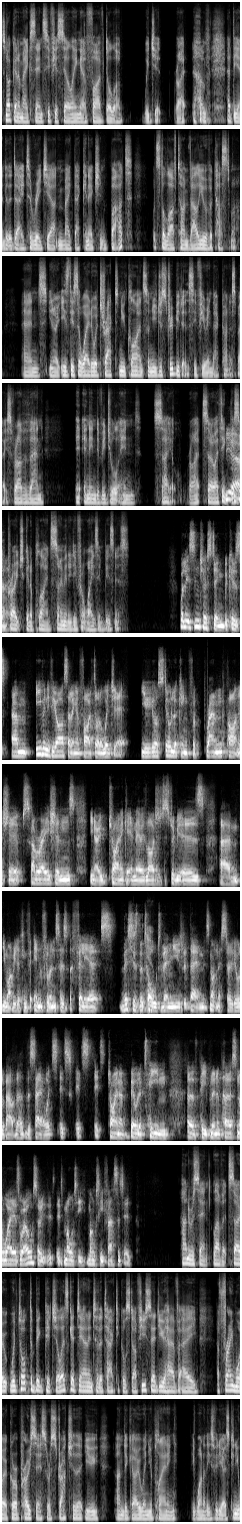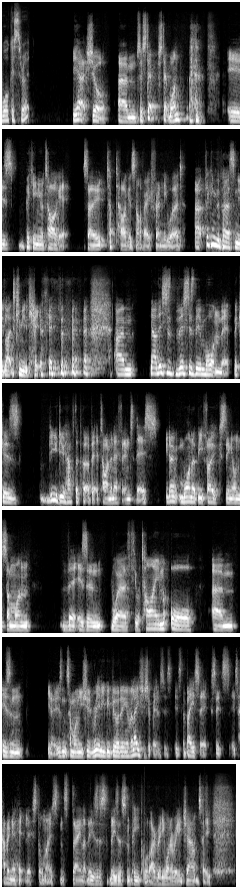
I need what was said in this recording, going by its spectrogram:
it's not going to make sense if you're selling a $5 widget, right? Um, at the end of the day to reach out and make that connection. But what's the lifetime value of a customer? And, you know, is this a way to attract new clients or new distributors if you're in that kind of space rather than an individual end sale, right? So I think yeah. this approach can apply in so many different ways in business. Well, it's interesting because um, even if you are selling a $5 widget, you're still looking for brand partnerships, collaborations, you know, trying to get in there with larger distributors. Um, you might be looking for influencers, affiliates. This is the tool yeah. to then use with them. It's not necessarily all about the, the sale. It's it's it's it's trying to build a team of people in a personal way as well. So it's, it's multi multifaceted. 100% love it. So we've talked the big picture. Let's get down into the tactical stuff. You said you have a a framework or a process or a structure that you undergo when you're planning one of these videos. Can you walk us through it? Yeah, sure. Um, so step step one is picking your target. So t- target's not a very friendly word. Uh, picking the person you'd like to communicate with. um, now this is this is the important bit because you do have to put a bit of time and effort into this. You don't want to be focusing on someone that isn't worth your time or um, isn't you know isn't someone you should really be building a relationship with. It's, it's, the basics. It's it's having a hit list almost and saying like these are these are some people that I really want to reach out to.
